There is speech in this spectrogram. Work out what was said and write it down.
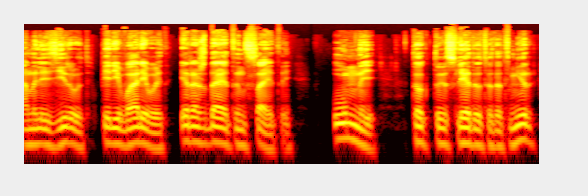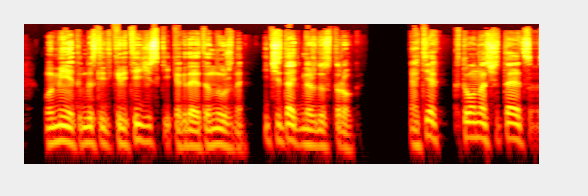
анализирует, переваривает и рождает инсайты. Умный — тот, кто исследует этот мир, умеет мыслить критически, когда это нужно, и читать между строк. А тех, кто у нас считается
